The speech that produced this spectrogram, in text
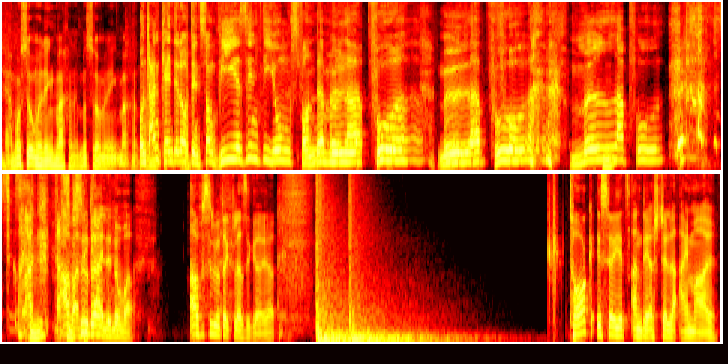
ja, musst du unbedingt machen, musst du unbedingt machen. Und dann kennt ihr noch den Song Wir sind die Jungs von, der Müllabfuhr. Müllabfuhr. Müllabfuhr. Das war, das war eine geile Nummer. Absoluter Klassiker, ja. Talk ist ja jetzt an der Stelle einmal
